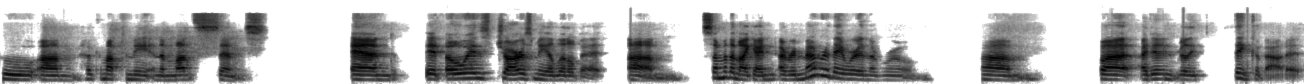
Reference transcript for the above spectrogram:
who um, have come up to me in the months since, and it always jars me a little bit. Um, some of them, like I, I remember they were in the room, um, but I didn't really think about it.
